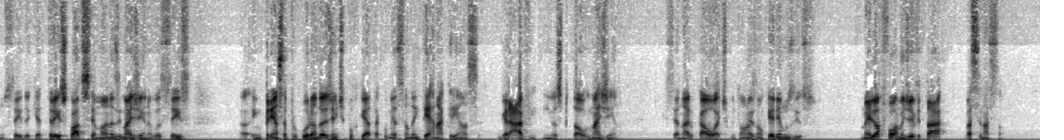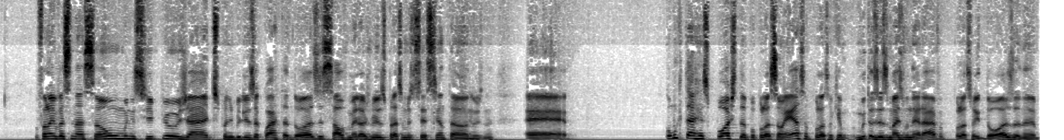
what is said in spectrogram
não sei, daqui a três, quatro semanas, imagina, vocês, a imprensa procurando a gente porque está começando a internar criança grave em hospital. Imagina, que cenário caótico. Então nós não queremos isso. Melhor forma de evitar, vacinação. Vou falar em vacinação, o município já disponibiliza a quarta dose, salvo melhor juízo, para cima de 60 anos. Né? É, como que está a resposta da população? É essa população que é muitas vezes mais vulnerável, população idosa, né,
